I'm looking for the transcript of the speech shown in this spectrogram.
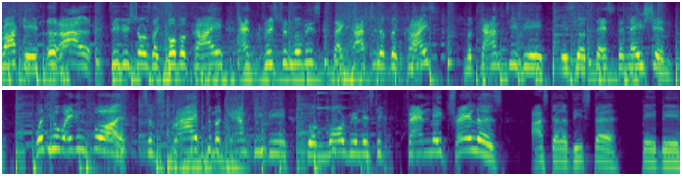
Rocky, TV shows like Cobra Kai, and Christian movies like Passion of the Christ, McCam TV is your destination. What are you waiting for? Subscribe to McCam TV for more realistic fan made trailers. Hasta la vista, baby.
